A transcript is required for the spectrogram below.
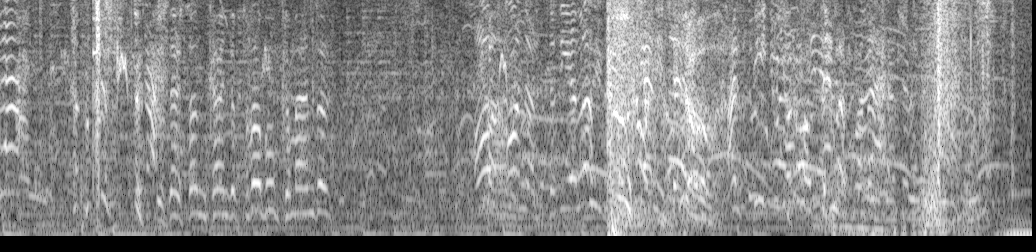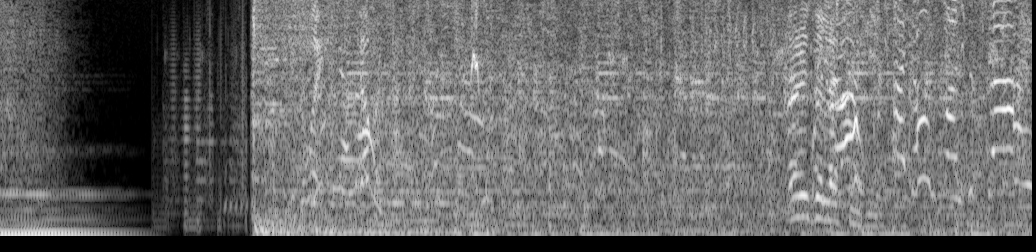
Run! Is there some kind of trouble, Commander? Honor to the illustrious Janissaries! I'll feed you your own for that! There is a lesson here. I don't want to die!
